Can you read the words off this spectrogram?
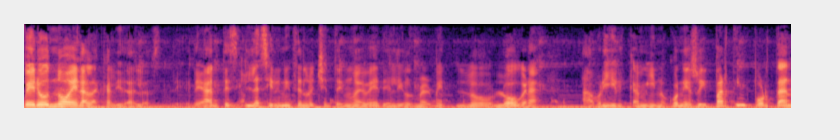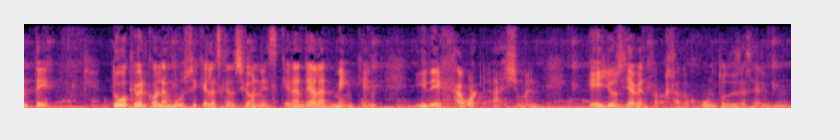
Pero no era la calidad de, de, antes. La Sirenita en el 89 de Little Mermaid lo logra abrir camino con eso. Y parte importante tuvo que ver con la música y las canciones que eran de Alan Menken y de Howard Ashman. Ellos ya habían trabajado juntos desde hace algún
